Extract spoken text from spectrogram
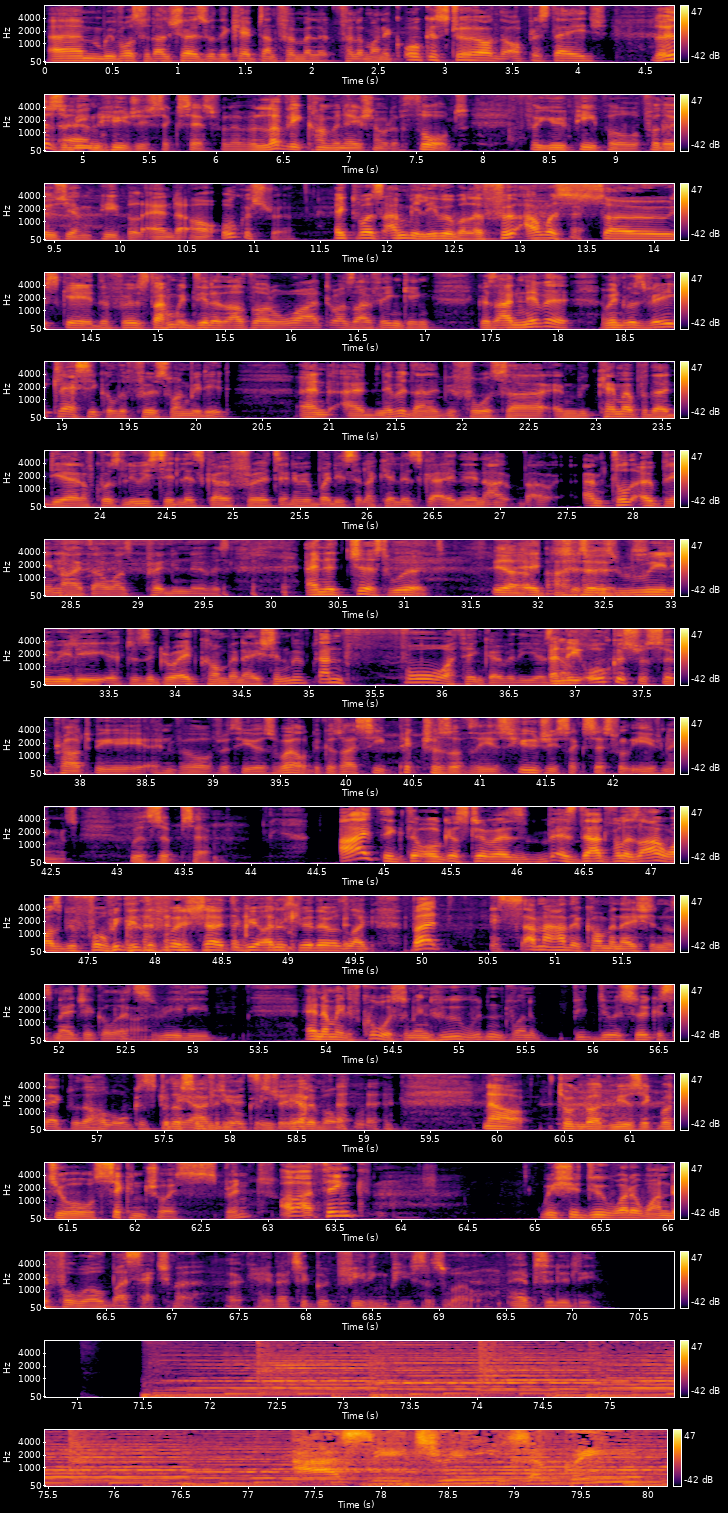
um, we've also done shows with the Cape Town Philharmonic Orchestra on the opera stage. those have Um, been hugely successful. A lovely combination, I would have thought, for you people, for those young people, and our orchestra. It was unbelievable. I was so scared the first time we did it. I thought, what was I thinking? Because I never, I mean, it was very classical, the first one we did. And I'd never done it before. So, and we came up with the idea. And of course, Louis said, let's go for it. And everybody said, okay, let's go. And then I, I, until the opening night, I was pretty nervous. and it just worked. Yeah, It I just was really, really, it was a great combination. We've done four, I think, over the years. And now. the orchestra's so proud to be involved with you as well, because I see pictures of these hugely successful evenings with Zip Zap. I think the orchestra was as doubtful as I was before we did the first show. To be honest with you, it was like, but it's somehow the combination was magical. It's really, and I mean, of course, I mean, who wouldn't want to be, do a circus act with a whole orchestra With a symphony you? orchestra, It's yeah. incredible. Now, talking about music, what's your second choice, Brent? well, I think we should do "What a Wonderful World" by Satchmo. Okay, that's a good feeling piece as well. Absolutely. I see trees of green,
